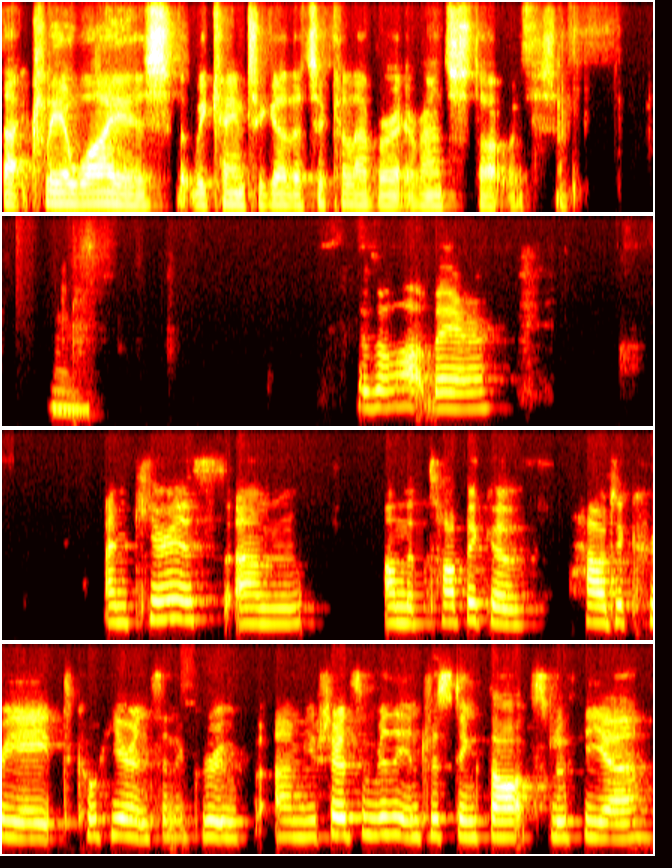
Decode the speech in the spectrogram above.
that clear why is that we came together to collaborate around to start with. So. There's a lot there. I'm curious um, on the topic of how to create coherence in a group. Um, you shared some really interesting thoughts, Lucia,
